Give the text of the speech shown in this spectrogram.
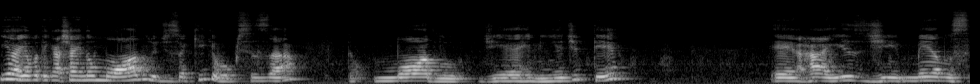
E aí eu vou ter que achar ainda o módulo disso aqui, que eu vou precisar. Então, módulo de R' de T é raiz de menos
